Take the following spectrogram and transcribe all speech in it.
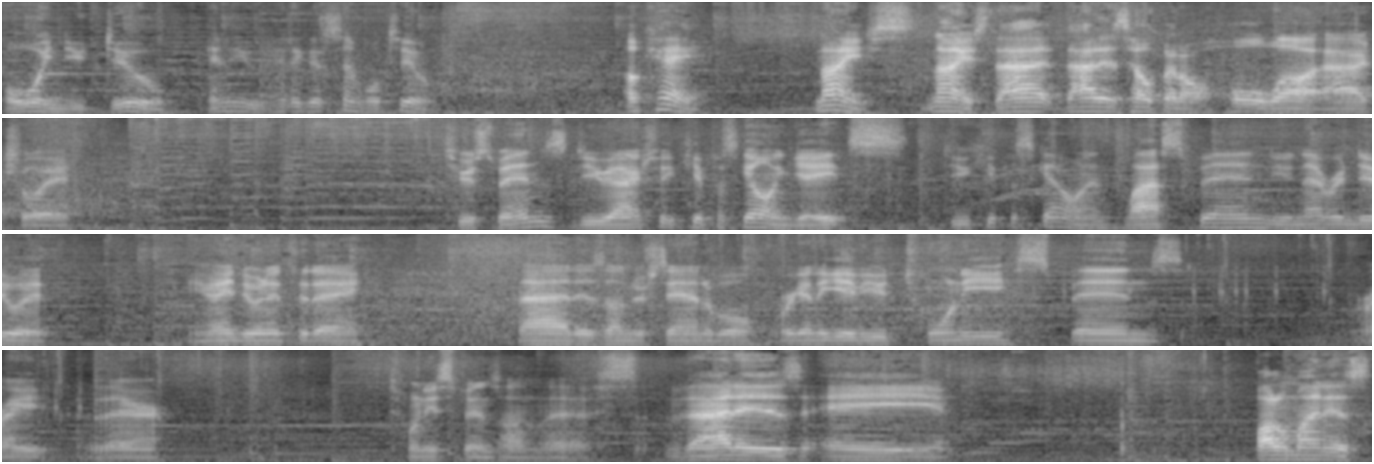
Oh, and you do, and you hit a good symbol too. Okay, nice, nice. That that is helping a whole lot actually. Two spins. Do you actually keep us going, Gates? Do you keep us going? Last spin, you never do it. You ain't doing it today. That is understandable. We're going to give you 20 spins right there. 20 spins on this. That is a... Bottom line is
